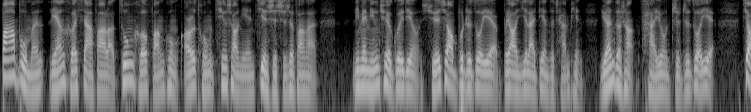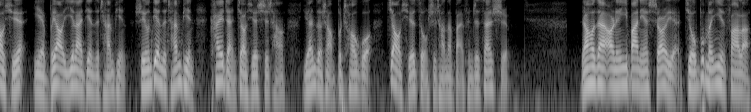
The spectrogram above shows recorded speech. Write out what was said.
八部门联合下发了综合防控儿童青少年近视实施方案，里面明确规定，学校布置作业不要依赖电子产品，原则上采用纸质作业；教学也不要依赖电子产品，使用电子产品开展教学时长，原则上不超过教学总时长的百分之三十。然后在二零一八年十二月，九部门印发了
